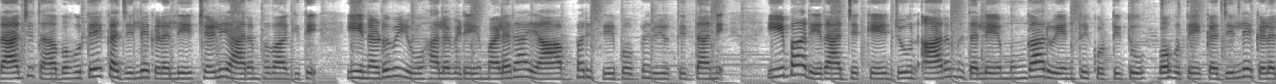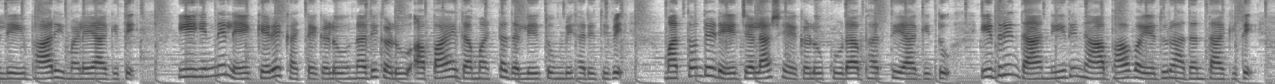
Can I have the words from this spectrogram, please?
ರಾಜ್ಯದ ಬಹುತೇಕ ಜಿಲ್ಲೆಗಳಲ್ಲಿ ಚಳಿ ಆರಂಭವಾಗಿದೆ. ಈ ನಡುವೆಯೂ ಹಲವೆಡೆ ಮಳೆರಾಯ ಅಬ್ಬರಿಸಿ ಬೊಬ್ಬೆರೆಯುತ್ತಿದ್ದಾನೆ. ಈ ಬಾರಿ ರಾಜ್ಯಕ್ಕೆ ಜೂನ್ ಆರಂಭದಲ್ಲೇ ಮುಂಗಾರು ಎಂಟ್ರಿ ಕೊಟ್ಟಿದ್ದು ಬಹುತೇಕ ಜಿಲ್ಲೆಗಳಲ್ಲಿ ಭಾರೀ ಮಳೆಯಾಗಿದೆ. ಈ ಹಿನ್ನೆಲೆ ಕೆರೆ ಕಟ್ಟೆಗಳು, ನದಿಗಳು ಅಪಾಯದ ಮಟ್ಟದಲ್ಲಿ ತುಂಬಿ ಹರಿದಿವೆ. ಮತ್ತೊಂದೆಡೆ ಜಲಾಶಯಗಳು ಕೂಡ ಭರ್ತಿಯಾಗಿದ್ದು, ಇದರಿಂದ ನೀರಿನ ಅಭಾವ ಎದುರಾದಂತಾಗಿದೆ.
